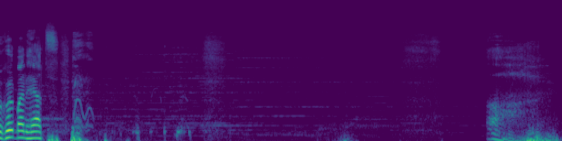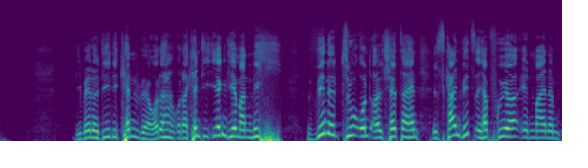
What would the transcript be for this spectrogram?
Berührt mein Herz. Oh. Die Melodie, die kennen wir, oder? Oder kennt die irgendjemand nicht? Winnetou und Old Shatterhand ist kein Witz. Ich habe früher in meinem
